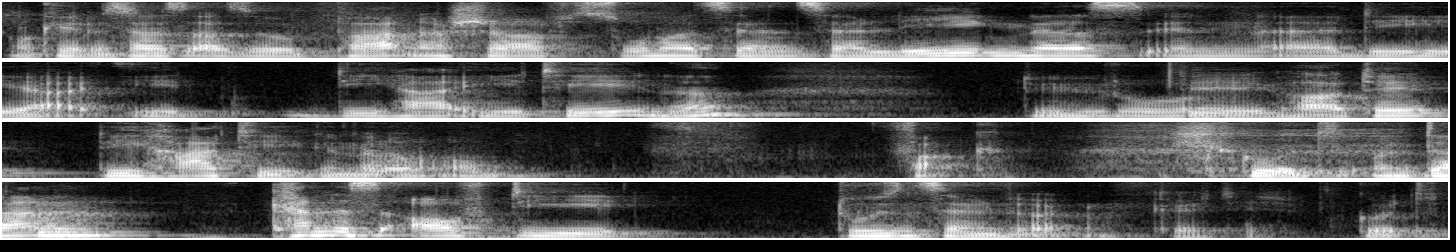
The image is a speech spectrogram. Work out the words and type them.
Okay, das heißt also Partnerschaft, Stromazellen zerlegen das in äh, DHE, DHET, ne? Dihydro Die HT, DHT, genau. Genau. Oh, fuck. Gut, und dann kann es auf die Drüsenzellen wirken. richtig. Gut.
